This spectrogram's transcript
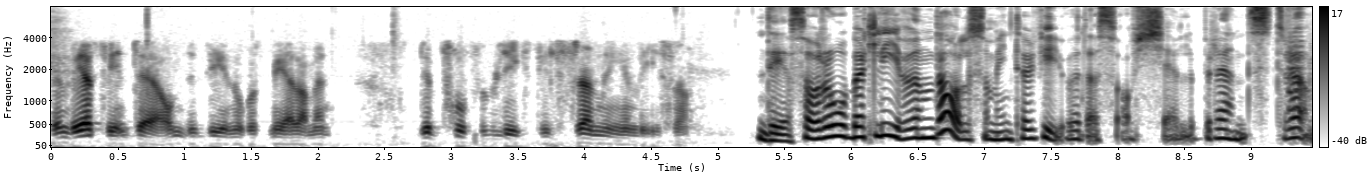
Sen vet vi inte om det blir något mera men det får publiktillströmningen visa. Det sa Robert Livendal som intervjuades av Kjell Brändström.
